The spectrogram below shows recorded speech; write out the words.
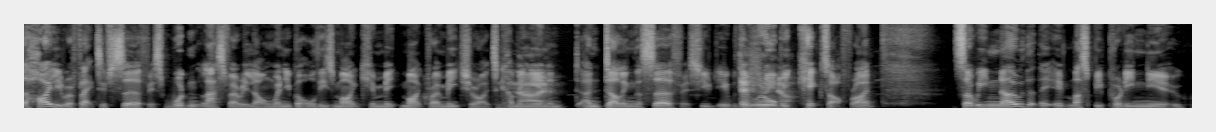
the highly reflective surface wouldn't last very long when you've got all these micro, micrometeorites coming No. in and, and dulling the surface. You, it, they would all be kicked off, right? So we know that it must be pretty new,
